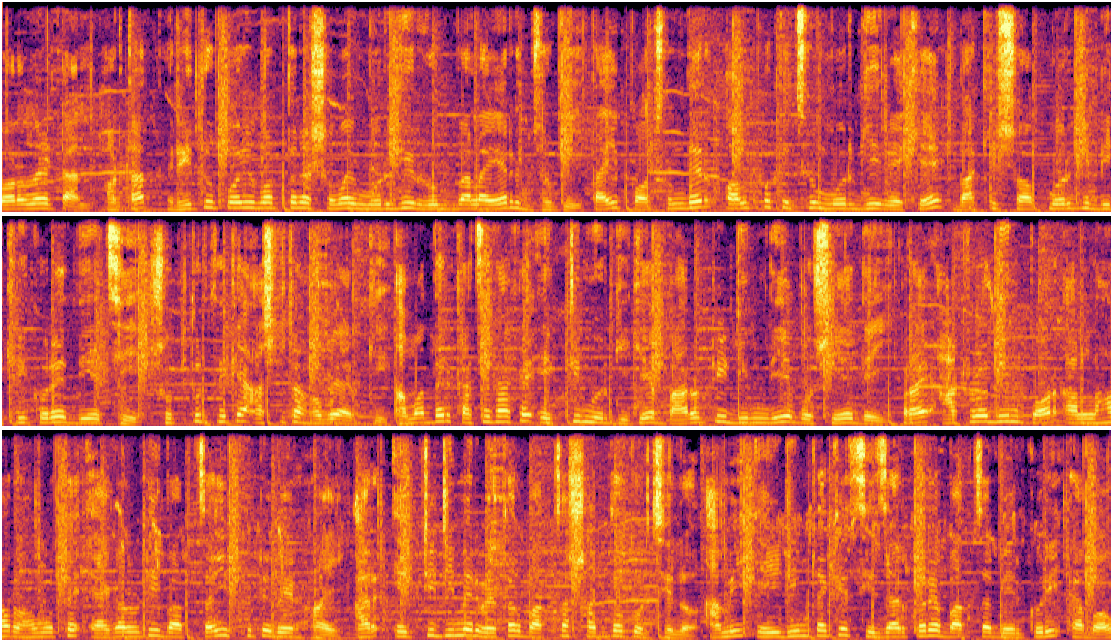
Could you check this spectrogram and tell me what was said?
গরমের টান। অর্থাৎ ঋতু পরিবর্তনের সময় মুরগির রোগবালাইয়ের ঝুঁকি। তাই পছন্দের অল্প কিছু মুরগি রেখে বাকি সব মুরগি বিক্রি করে দিয়েছি। সত্তর থেকে আশিটা হবে আর কি। আমাদের কাছে থাকা একটি মুরগিকে বারোটি ডিম দিয়ে বসিয়ে দেই। প্রায় আঠারো দিন পর আল্লাহর রহমতে এগারোটি বাচ্চাই ফুটে বের হয়। আর একটি ডিমের ভেতর বাচ্চা শব্দ করছিল। আমি এই ডিমটাকে সিজার করে বাচ্চা বের করি এবং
